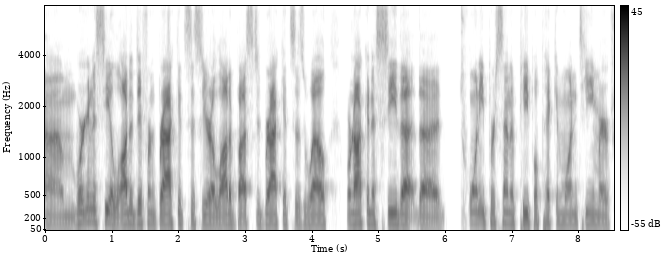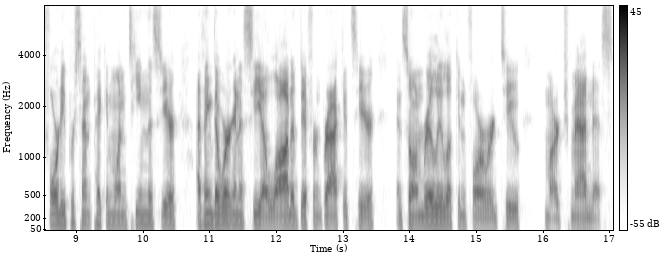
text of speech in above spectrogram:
Um, we're going to see a lot of different brackets this year, a lot of busted brackets as well. We're not going to see the the 20% of people picking one team or 40% picking one team this year. I think that we're going to see a lot of different brackets here. And so I'm really looking forward to March Madness.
